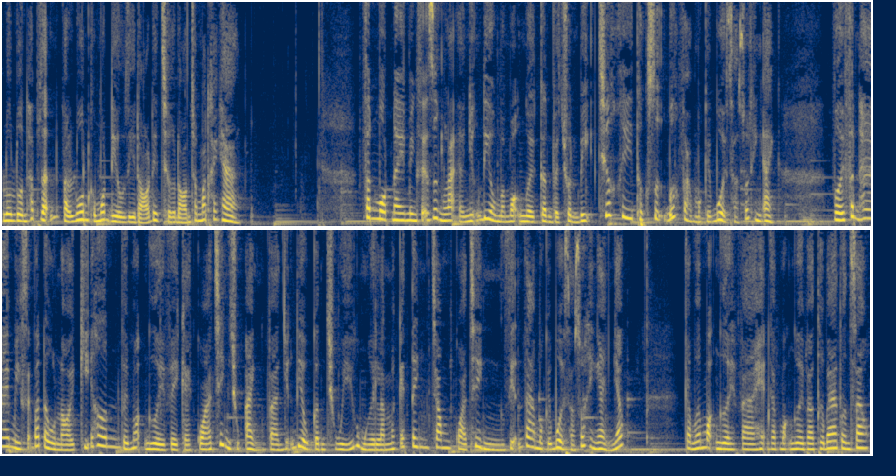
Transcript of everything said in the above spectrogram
luôn luôn hấp dẫn và luôn có một điều gì đó để chờ đón trong mắt khách hàng Phần 1 này mình sẽ dừng lại ở những điều mà mọi người cần phải chuẩn bị trước khi thực sự bước vào một cái buổi sản xuất hình ảnh. Với phần 2 mình sẽ bắt đầu nói kỹ hơn với mọi người về cái quá trình chụp ảnh và những điều cần chú ý của một người làm marketing trong quá trình diễn ra một cái buổi sản xuất hình ảnh nhé. Cảm ơn mọi người và hẹn gặp mọi người vào thứ ba tuần sau.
